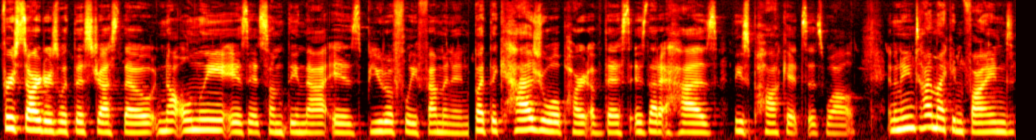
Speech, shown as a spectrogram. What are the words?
For starters, with this dress, though, not only is it something that is beautifully feminine, but the casual part of this is that it has these pockets as well. And anytime I can find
